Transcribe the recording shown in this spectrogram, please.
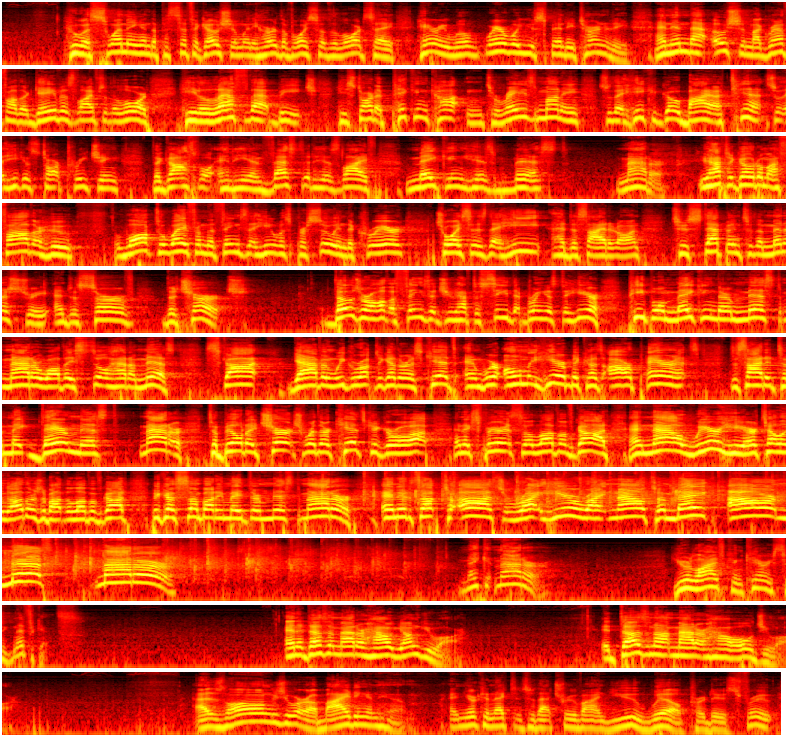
who was swimming in the Pacific Ocean when he heard the voice of the Lord say, Harry, well, where will you spend eternity? And in that ocean, my grandfather gave his life to the Lord. He left that beach. He started picking cotton to raise money so that he could go buy a tent so that he could start preaching the gospel. And he invested his life making his mist matter. You have to go to my father who walked away from the things that he was pursuing, the career choices that he had decided on, to step into the ministry and to serve the church. Those are all the things that you have to see that bring us to here. People making their mist matter while they still had a mist. Scott, Gavin, we grew up together as kids, and we're only here because our parents decided to make their mist matter to build a church where their kids could grow up and experience the love of God. And now we're here telling others about the love of God because somebody made their mist matter. And it's up to us right here, right now, to make our mist matter. Make it matter. Your life can carry significance. And it doesn't matter how young you are. It does not matter how old you are. As long as you are abiding in Him and you're connected to that true vine, you will produce fruit.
